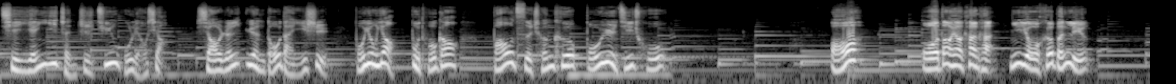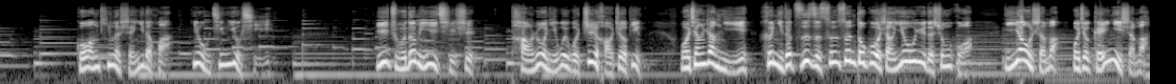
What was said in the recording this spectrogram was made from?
且研医诊治均无疗效，小人愿斗胆一试，不用药，不涂膏，保此成科，不日即除。哦，我倒要看看你有何本领。国王听了神医的话，又惊又喜。以主的名义起誓，倘若你为我治好这病，我将让你和你的子子孙孙都过上忧郁的生活。你要什么，我就给你什么。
